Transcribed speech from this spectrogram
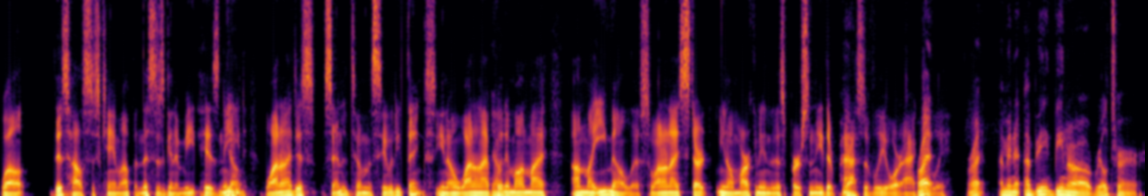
well, this house just came up and this is going to meet his need. Yeah. Why don't I just send it to him and see what he thinks? You know, why don't I Yeah. put him on my on my email list? Why don't I start, you know, marketing to this person either passively or actively? Right. right. I mean, uh, being being a realtor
